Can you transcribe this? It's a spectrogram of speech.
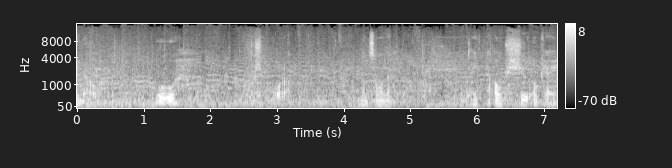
You know. Ooh. Hold up. I want someone to take that. Oh, shoot. Okay.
